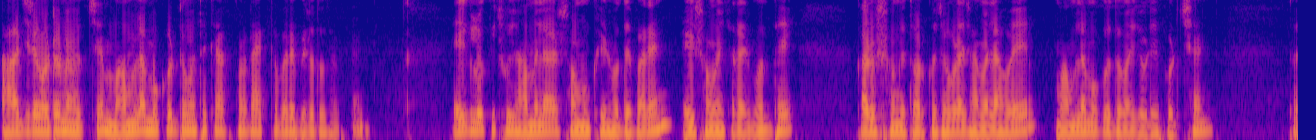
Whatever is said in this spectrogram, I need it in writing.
আর যেটা ঘটনা হচ্ছে, মামলা মোকদ্দমা থেকে আপনারা একেবারে বিরত থাকবেন। এইগুলো কিছু ঝামেলার সম্মুখীন হতে পারেন। এই সময়কালের মধ্যে কারোর সঙ্গে তর্ক ঝগড়া ঝামেলা হয়ে মামলা মোকদ্দমায় জড়িয়ে পড়ছেন। তো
